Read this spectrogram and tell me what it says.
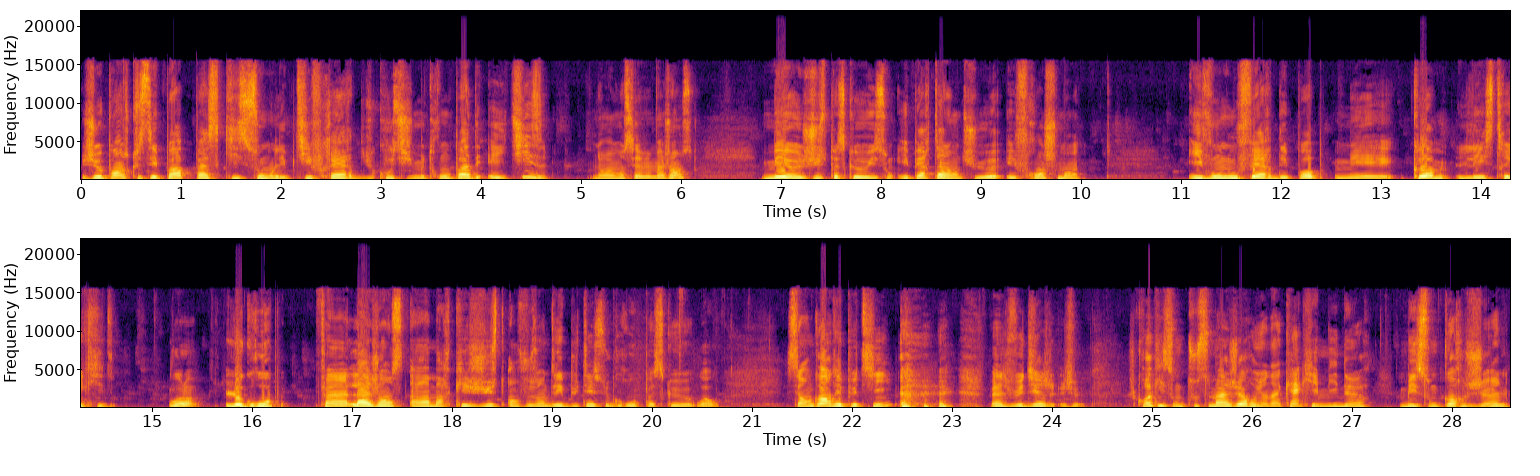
je pense que c'est pas parce qu'ils sont les petits frères, du coup, si je me trompe pas, des 80s. Normalement, c'est la même agence mais euh, juste parce qu'ils sont hyper talentueux et franchement, ils vont nous faire des pop, mais comme les Stray Kids. Voilà. Le groupe, enfin l'agence a marqué juste en faisant débuter ce groupe parce que, waouh, c'est encore des petits. je veux dire, je, je, crois qu'ils sont tous majeurs ou il y en a qu'un qui est mineur, mais ils sont encore jeunes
